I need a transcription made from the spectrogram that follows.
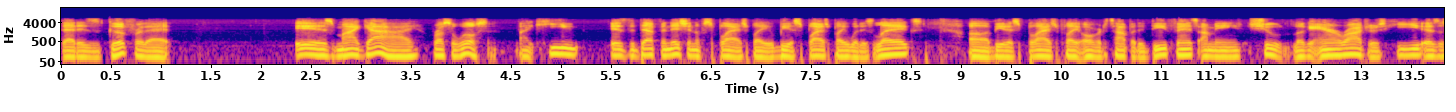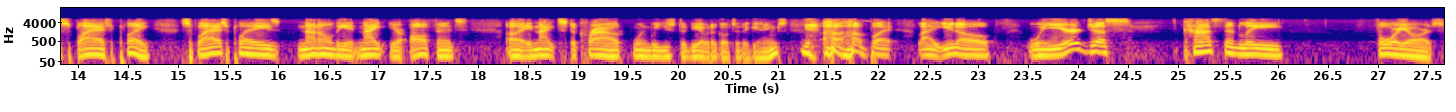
that is good for that is my guy, Russell Wilson. Like he is the definition of splash play. It would be a splash play with his legs, uh, be it a splash play over the top of the defense. I mean, shoot, look at Aaron Rodgers. He is a splash play. Splash plays not only ignite your offense, uh, ignites the crowd when we used to be able to go to the games, uh, but like you know, when you're just constantly four yards,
